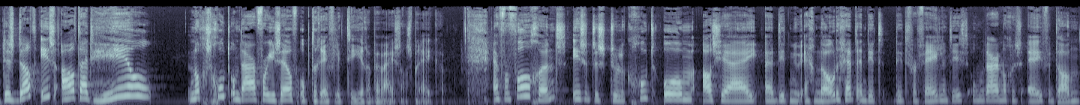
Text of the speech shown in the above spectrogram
Dus dat is altijd heel nog eens goed om daar voor jezelf op te reflecteren, bij wijze van spreken. En vervolgens is het dus natuurlijk goed om, als jij uh, dit nu echt nodig hebt en dit, dit vervelend is, om daar nog eens even dan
